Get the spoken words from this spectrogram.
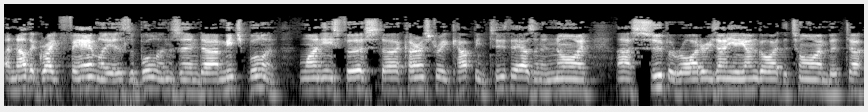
another great family is the Bullens, and uh, Mitch Bullen won his first uh, Clarence Street Cup in 2009. Uh, super rider. He's only a young guy at the time, but uh,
